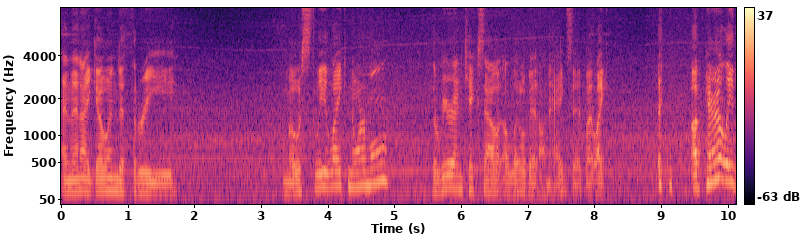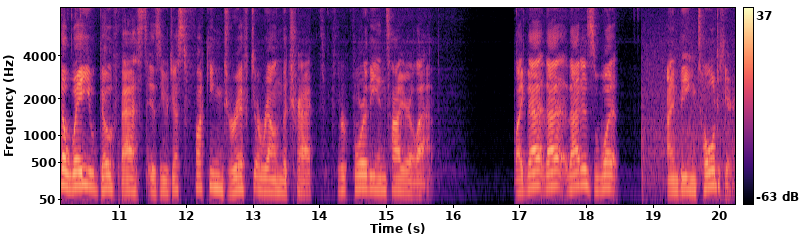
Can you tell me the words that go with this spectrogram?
And then I go into three mostly like normal. The rear end kicks out a little bit on exit, but like apparently the way you go fast is you just fucking drift around the track for the entire lap. Like that that that is what I'm being told here.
